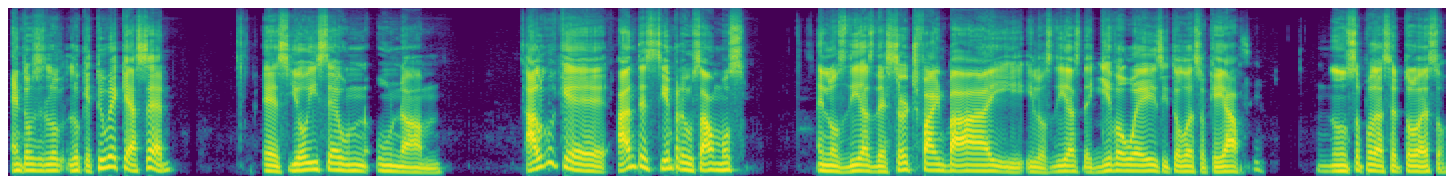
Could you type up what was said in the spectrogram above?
Entonces lo, lo que tuve que hacer es yo hice un, un um, algo que antes siempre usábamos en los días de Search Find Buy y, los días de giveaways y todo eso, que ya no se puede hacer todo eso.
